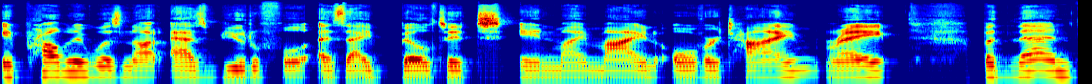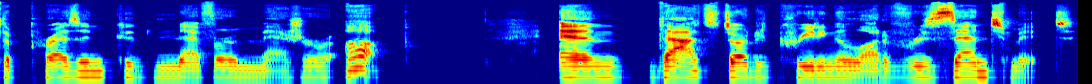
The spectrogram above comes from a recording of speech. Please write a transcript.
it probably was not as beautiful as I built it in my mind over time, right? But then the present could never measure up. And that started creating a lot of resentment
